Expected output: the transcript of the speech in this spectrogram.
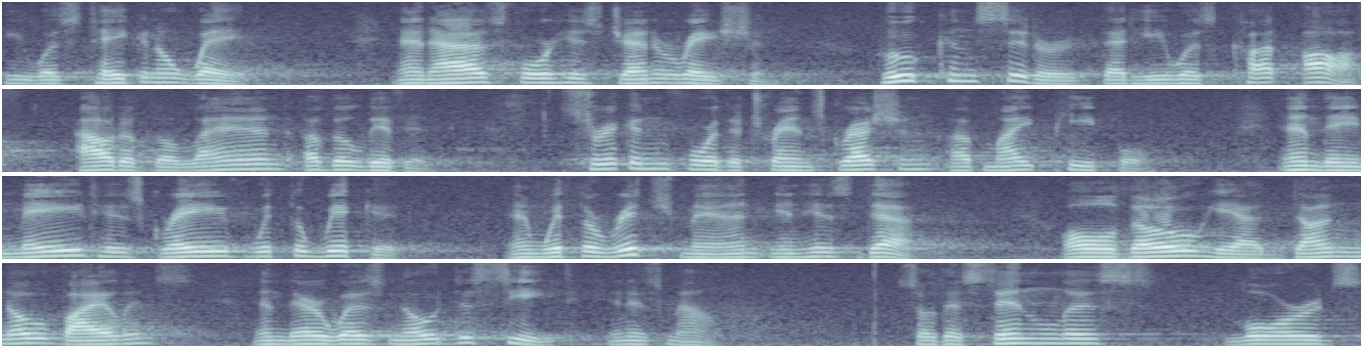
he was taken away. And as for his generation, who considered that he was cut off out of the land of the living, stricken for the transgression of my people? And they made his grave with the wicked and with the rich man in his death although he had done no violence and there was no deceit in his mouth. So the sinless Lord's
